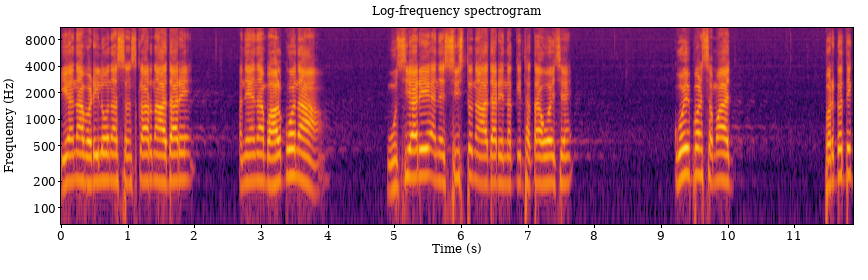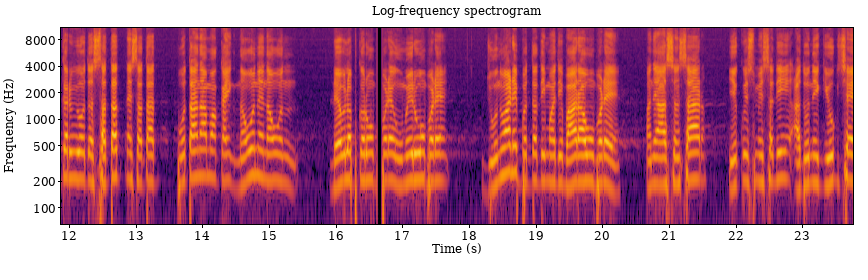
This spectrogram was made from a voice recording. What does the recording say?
એના વડીલોના સંસ્કારના આધારે અને એના બાળકોના હોશિયારી અને શિસ્તના આધારે નક્કી થતા હોય છે. કોઈ પણ સમાજ પ્રગતિ કરવી હોય તો સતત ને સતત પોતાનામાં કંઈક નવું ને નવું ડેવલપ કરવું પડે, ઉમેરવું પડે. જૂનવાણી પદ્ધતિમાંથી બહાર આવવું પડે અને આ સંસાર એકવીસમી સદી આધુનિક યુગ છે.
